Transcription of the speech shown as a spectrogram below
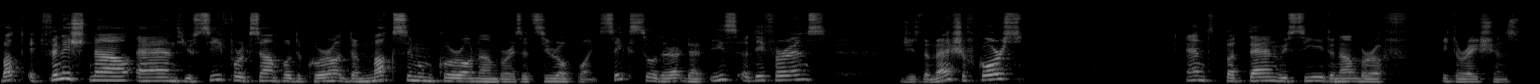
But it finished now and you see for example the Courant, the maximum Courant number is at 0.6 so there, there is a difference which is the mesh of course. And but then we see the number of iterations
